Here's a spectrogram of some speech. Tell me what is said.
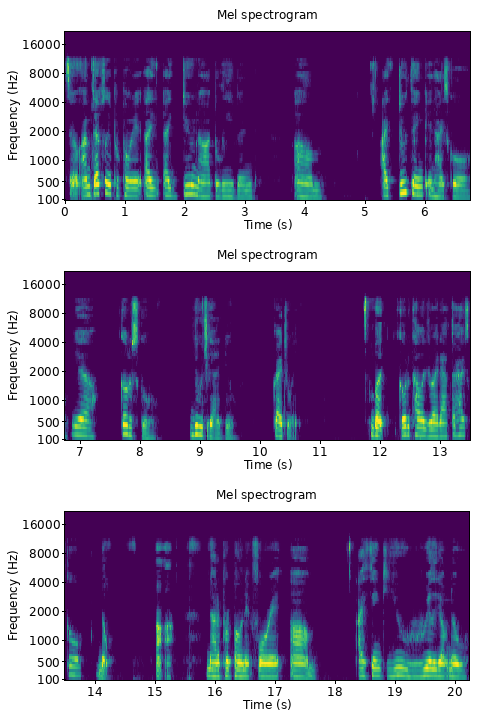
So I'm definitely a proponent. I, I do not believe in um, I do think in high school, yeah, go to school, do what you got to do, graduate. But go to college right after high school? No. Uh uh-uh. uh Not a proponent for it. Um, I think you really don't know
